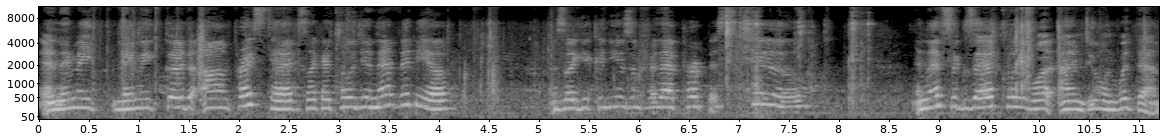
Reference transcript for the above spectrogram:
And they made, they make good um, price tags like I told you in that video. It's like you can use them for that purpose too. And that's exactly what I'm doing with them.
